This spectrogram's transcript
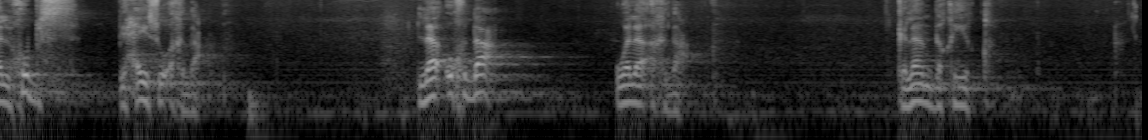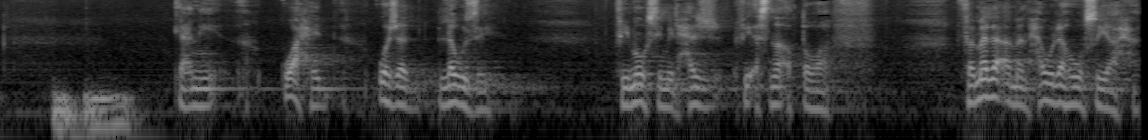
الخبث بحيث أخدع. لا أخدع ولا أخدع. كلام دقيق. يعني واحد وجد لوزة في موسم الحج في أثناء الطواف. فملأ من حوله صياحا.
